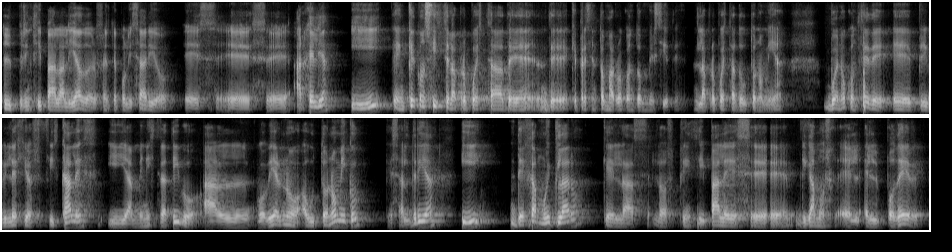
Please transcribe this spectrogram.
El principal aliado del Frente Polisario es, eh, Argelia, ¿Y en qué consiste la propuesta de, que presentó Marruecos en 2007? La propuesta de autonomía. Bueno, concede eh, privilegios fiscales y administrativos al gobierno autonómico que saldría y deja muy claro que las, los principales, eh, digamos, el, poder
